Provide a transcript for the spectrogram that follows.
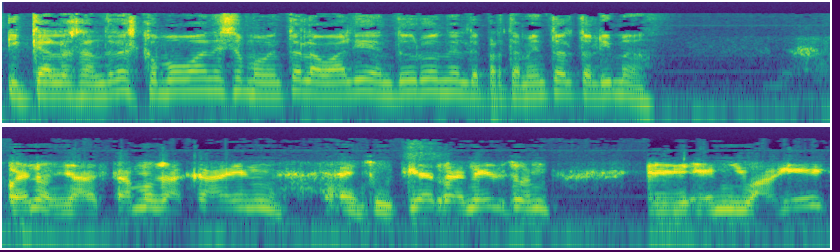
Y Carlos Andrés, ¿cómo va en ese momento la válida enduro en el departamento del Tolima? Bueno, ya estamos acá en, en su tierra, Nelson, eh, en Ibagué,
